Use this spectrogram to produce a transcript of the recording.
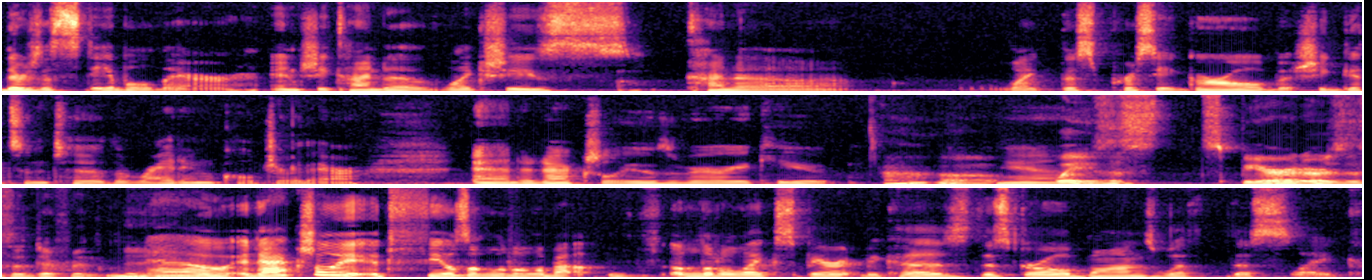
there's a stable there, and she kind of like she's kind of like this prissy girl, but she gets into the riding culture there, and it actually is very cute. oh. Yeah. Wait, is this Spirit or is this a different thing? No, it actually it feels a little about a little like Spirit because this girl bonds with this like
